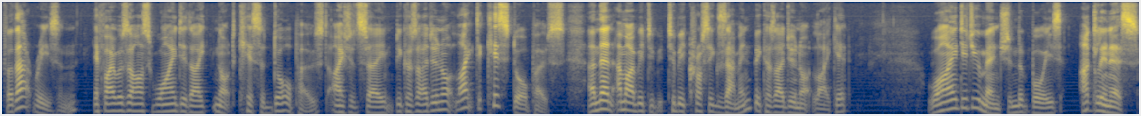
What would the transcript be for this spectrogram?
For that reason, if I was asked why did I not kiss a doorpost, I should say, because I do not like to kiss doorposts. And then am I to be, to be cross examined because I do not like it? Why did you mention the boy's ugliness?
